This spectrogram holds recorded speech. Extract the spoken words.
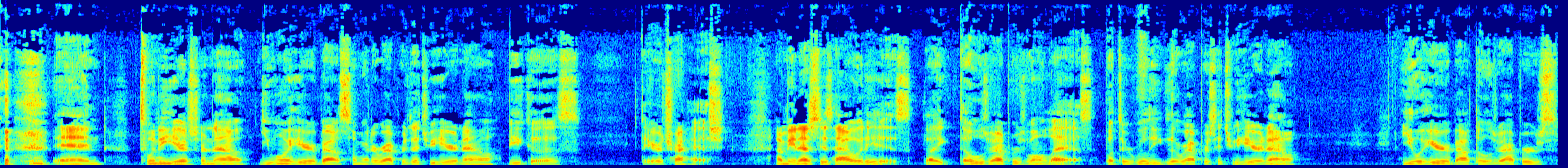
and 20 years from now, you won't hear about some of the rappers that you hear now because they're trash. I mean, that's just how it is. Like, those rappers won't last. But the really good rappers that you hear now, you'll hear about those rappers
